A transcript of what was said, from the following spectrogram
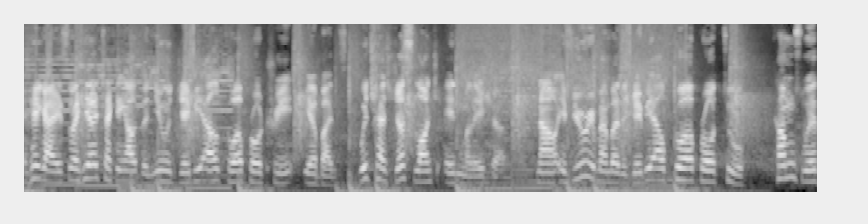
Hey guys, we're here checking out the new JBL Tour Pro 3 earbuds, which has just launched in Malaysia. Now, if you remember, the JBL Tour Pro 2 comes with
